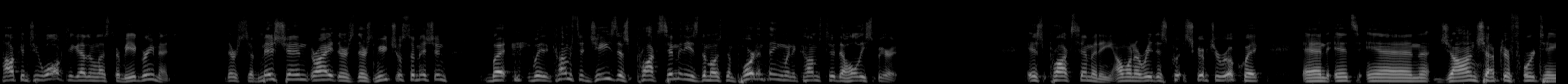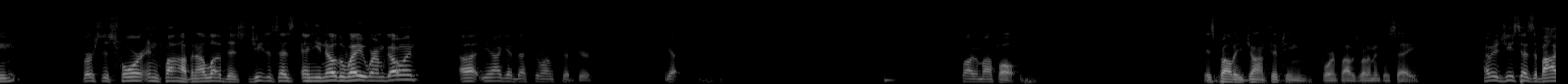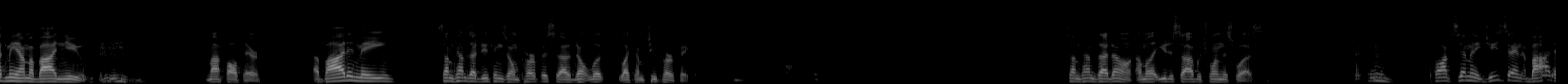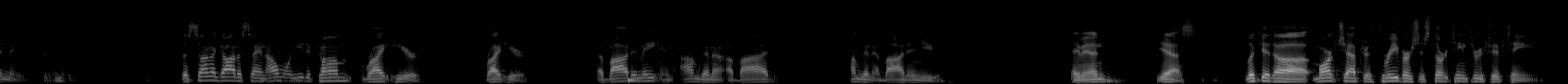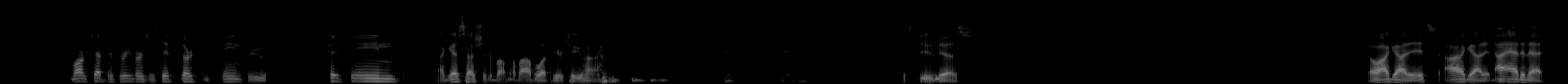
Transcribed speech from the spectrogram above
how can two walk together unless there be agreement? There's submission, right? There's there's mutual submission. But when it comes to Jesus, proximity is the most important thing when it comes to the Holy Spirit. Is proximity. I want to read this scripture real quick, and it's in John chapter 14, verses 4 and 5. And I love this. Jesus says, And you know the way where I'm going? Uh, you know, I get that's the wrong scripture. Yep. It's probably my fault. It's probably John 15, 4 and 5 is what I meant to say. How many Jesus says, Abide in me, I'm abiding you? my fault there. Abide in me. Sometimes I do things on purpose so that I don't look like I'm too perfect. Sometimes I don't. I'm going to let you decide which one this was. Proximity. Jesus saying, Abide in me. the Son of God is saying, I want you to come right here. Right here. Abide in me, and I'm going to abide. I'm going to abide in you. Amen. Yes. Look at uh, Mark chapter 3, verses 13 through 15. Mark chapter 3, verses 13 through 15. I guess I should have brought my Bible up here too, huh? Let's do this. Oh, I got it. It's I got it. I added that.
